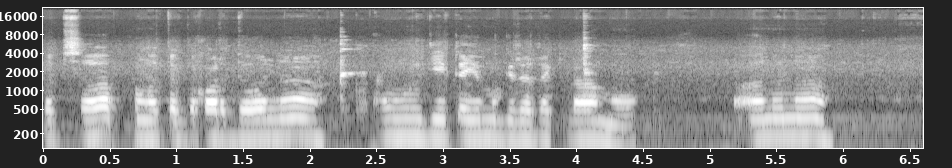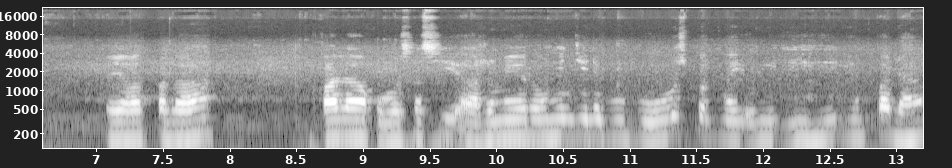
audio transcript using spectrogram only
What's up, mga taga Cardona? Kung hindi kayo magre-reklamo, ano na? Kaya pala, akala ko sa CR merong hindi nabubuhos pag may umiihi. Yung pala,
